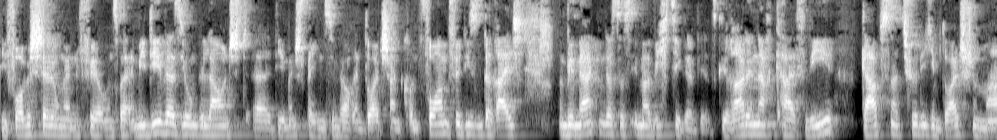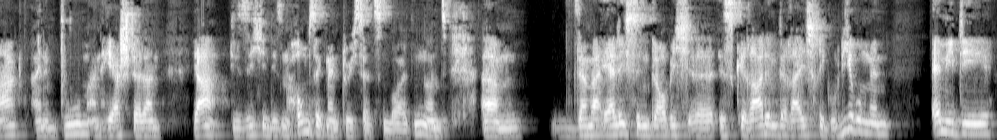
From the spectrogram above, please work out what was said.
die Vorbestellungen für unsere MED-Version gelauncht. Äh, dementsprechend sind wir auch in Deutschland konform für diesen Bereich. Und wir merken, dass das immer wichtiger wird. Gerade nach KfW gab es natürlich im deutschen Markt einen Boom an Herstellern, ja, die sich in diesem Home-Segment durchsetzen wollten. Und ähm, wenn wir ehrlich sind, glaube ich, äh, ist gerade im Bereich Regulierungen MID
